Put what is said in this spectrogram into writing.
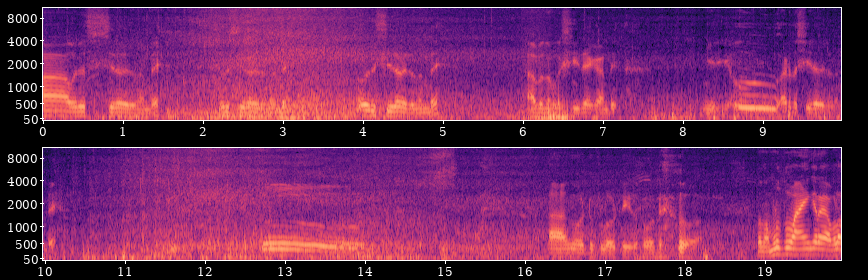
ആ ഒരു ശിര വരുന്നുണ്ട്. ഒരു ശിര വരുന്നുണ്ട്. ഒരു ശിര വരുന്നുണ്ട്. അപ്പോൾ നമുക്ക് ശിര കണ്ട് ഇരിക്കാം. ഓ അടുത്ത ശിര വരുന്നുണ്ട്. ഓ അങ്ങോട്ട് ഫ്ലോട്ട് ചെയ്ത് ഫ്ലോട്ട് പോവാം. അപ്പോൾ നമ്മളിപ്പോൾ ഭയങ്കര അവളെ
